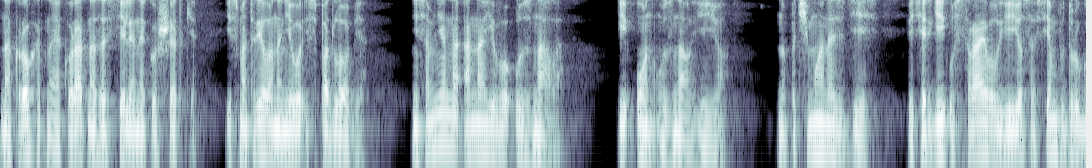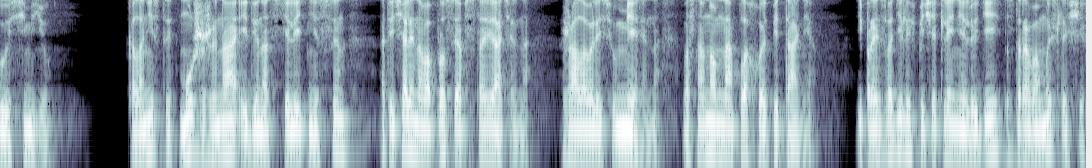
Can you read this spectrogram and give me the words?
на крохотной, аккуратно застеленной кушетке и смотрела на него из-под лобья. Несомненно, она его узнала. И он узнал ее. Но почему она здесь? Ведь Сергей устраивал ее совсем в другую семью. Колонисты, муж, жена и 12-летний сын отвечали на вопросы обстоятельно, жаловались умеренно, в основном на плохое питание, и производили впечатление людей здравомыслящих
